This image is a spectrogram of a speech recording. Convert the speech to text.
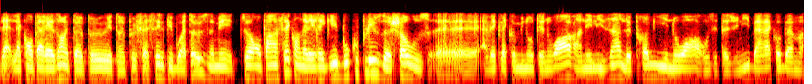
la, la comparaison est un peu est un peu facile puis boiteuse, mais tu vois, on pensait qu'on allait régler beaucoup plus de choses euh, avec la communauté noire en élisant le premier noir aux États-Unis, Barack Obama.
